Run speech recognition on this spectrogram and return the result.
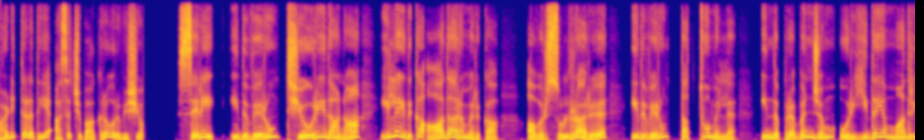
அடித்தளத்தையே அசைச்சு பார்க்கற ஒரு விஷயம். சரி இது வெறும் தியோரி தானா? இல்ல இதுக்கு ஆதாரம் இருக்கா? அவர் சொல்றாரு இது வெறும் தத்துவம் இல்ல. இந்த பிரபஞ்சம் ஒரு இதயம் மாதிரி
